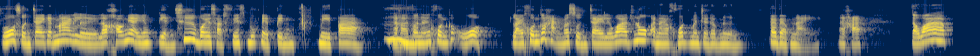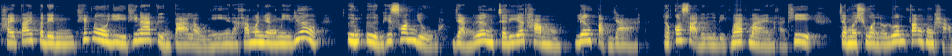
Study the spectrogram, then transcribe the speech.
โอ้สนใจกันมากเลย แล้วเขาเนี่ยยังเปลี่ยนชื่อบริษัท Facebook เนี่ยเป็น Meta นะคะตอนนั้นคนก็โอ้หลายคนก็หันมาสนใจเลยว่าโลกอนาคตมันจะดำเนินไปแบบไหนนะคะ แต่ว่าภายใต้ประเด็นเทคโนโลยีที่น่าตื่นตาเหล่านี้นะคะ มันยังมีเรื่องอื่น ๆ ที่ซ่อนอยู่อย่างเรื่องจริยธรรม เรื่องปรัชญา แล้วก็ศาสตร์อื่นๆอีกมากมายนะคะ ที่จะมาชวนเราร่วมตั้งคำถาม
